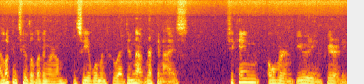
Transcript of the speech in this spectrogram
I look into the living room and see a woman who I did not recognize. She came over in beauty and purity.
